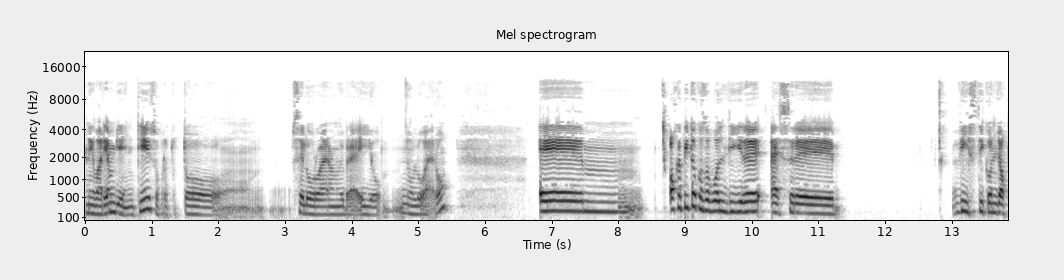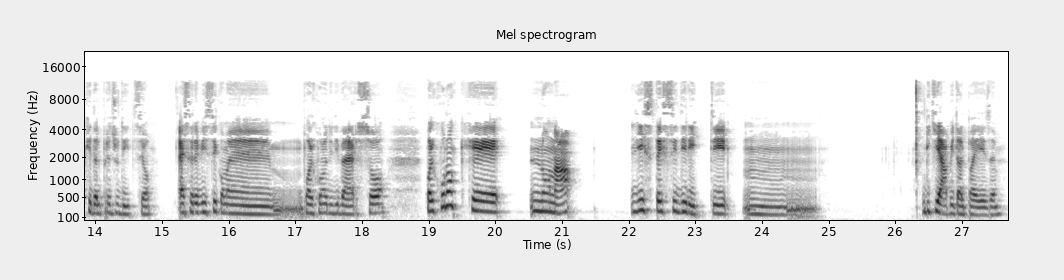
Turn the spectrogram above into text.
nei vari ambienti, soprattutto se loro erano ebrei, io non lo ero. E um, ho capito cosa vuol dire essere visti con gli occhi del pregiudizio, essere visti come mm, qualcuno di diverso, qualcuno che non ha gli stessi diritti um, di chi abita il paese.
